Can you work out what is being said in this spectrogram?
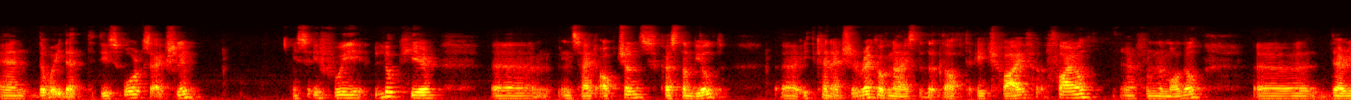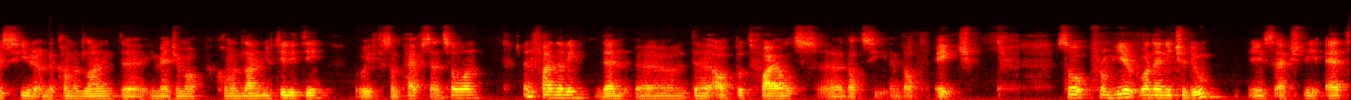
And the way that this works actually is if we look here um, inside options, custom build, uh, it can actually recognize the .h5 file uh, from the model. Uh, there is here on the command line the Imagimob command line utility with some paths and so on. And finally, then uh, the output files uh, .c and .h. So from here, what I need to do is actually add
